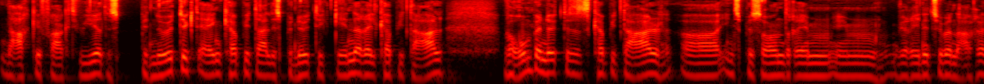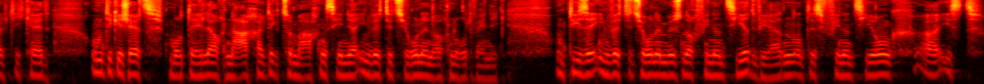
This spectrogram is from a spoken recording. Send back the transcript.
nachgefragt wird. Es benötigt Eigenkapital, es benötigt generell Kapital. Warum benötigt es Kapital? Äh, insbesondere im, im, wir reden jetzt über Nachhaltigkeit, um die Geschäftsmodelle auch nachhaltig zu machen, sind ja Investitionen auch notwendig. Und diese Investitionen müssen auch finanziert werden und das Finanzierung äh, ist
